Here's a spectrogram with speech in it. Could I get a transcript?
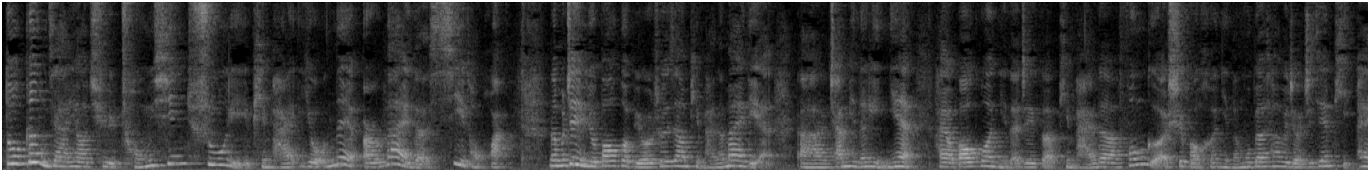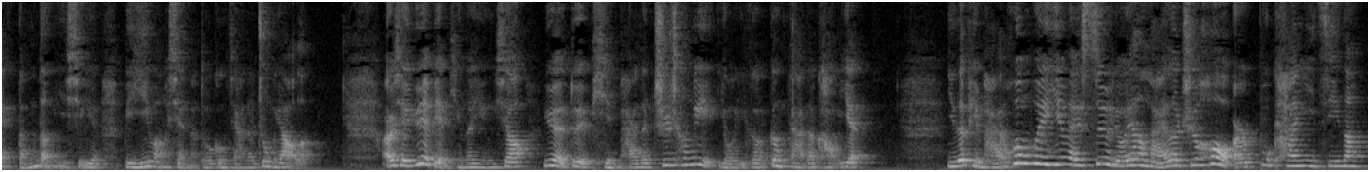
都更加要去重新梳理品牌由内而外的系统化。那么这里就包括，比如说像品牌的卖点啊、产品的理念，还有包括你的这个品牌的风格是否和你的目标消费者之间匹配等等一系列，比以往显得都更加的重要了。而且越扁平的营销，越对品牌的支撑力有一个更大的考验。你的品牌会不会因为私域流量来了之后而不堪一击呢？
